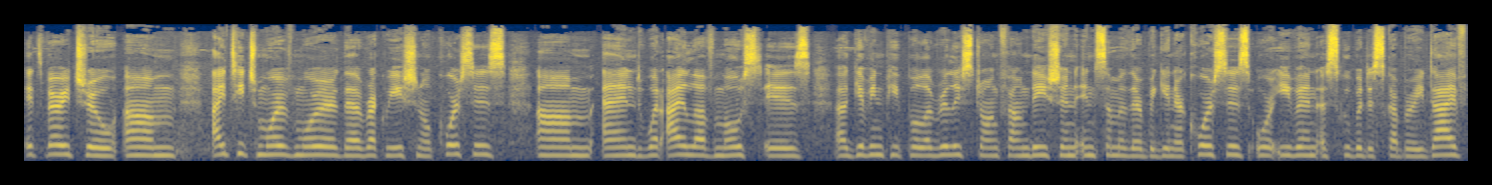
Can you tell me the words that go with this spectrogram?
It's very true. Um, I teach more of more the recreational courses, um, and what I love most is uh, giving people a really strong foundation in some of their beginner courses or even a scuba discovery dive,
